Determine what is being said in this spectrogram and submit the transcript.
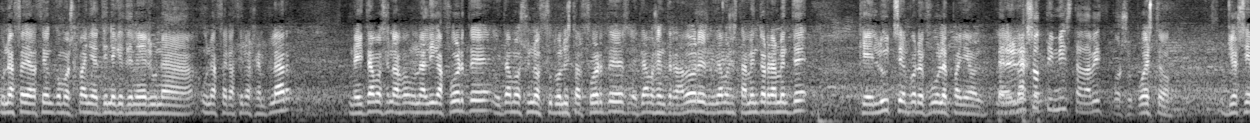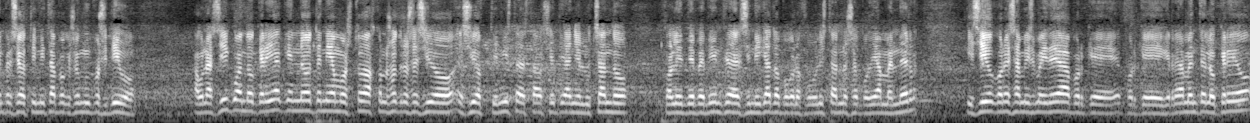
una federación como España tiene que tener una, una federación ejemplar. Necesitamos una, una, liga fuerte, necesitamos unos futbolistas fuertes, necesitamos entrenadores, necesitamos estamentos realmente que luchen por el fútbol español. Pero eres optimista, David. Por supuesto. Yo siempre soy optimista porque soy muy positivo. Aún así, cuando creía que no teníamos todas con nosotros, he sido, he sido optimista. He estado siete años luchando con la independencia del sindicato porque los futbolistas no se podían vender. Y sigo con esa misma idea porque, porque realmente lo creo.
